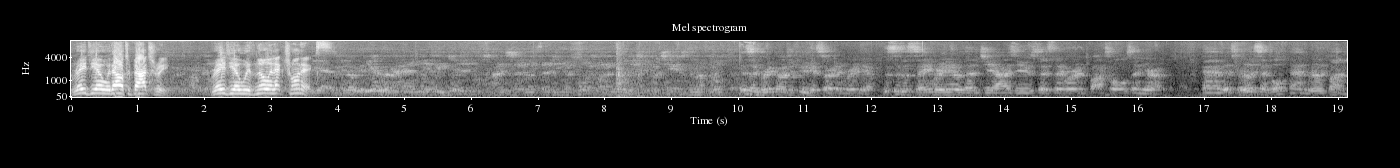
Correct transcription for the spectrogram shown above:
Radio without a battery. Radio with no electronics. GIs used as they were in foxholes in Europe. And it's really simple and really fun.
